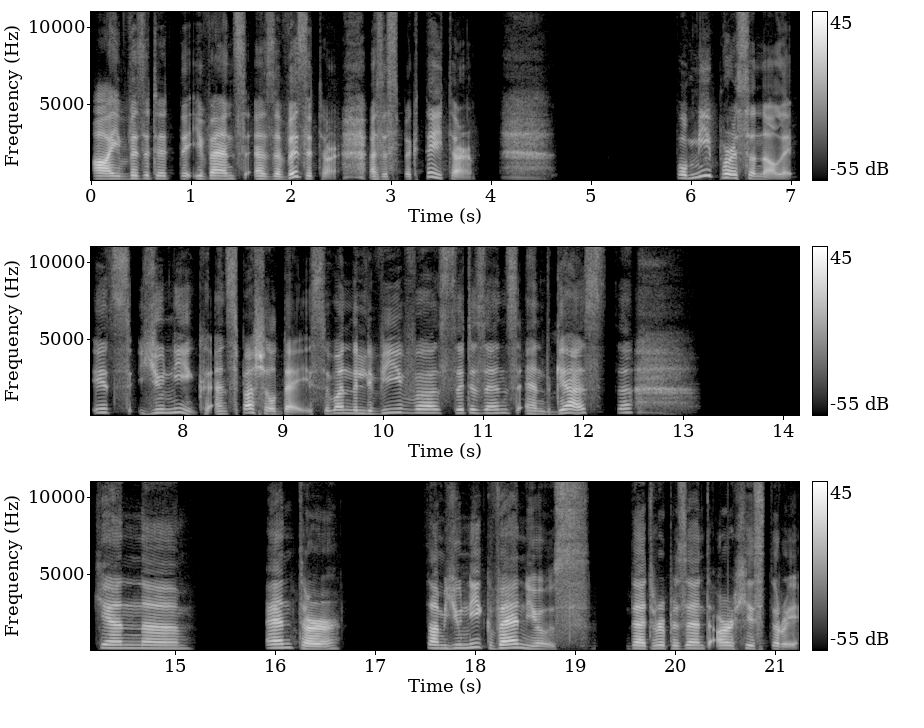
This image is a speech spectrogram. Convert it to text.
I visited the events as a visitor, as a spectator. For me personally, it's unique and special days when the Lviv uh, citizens and guests can uh, enter some unique venues that represent our history.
